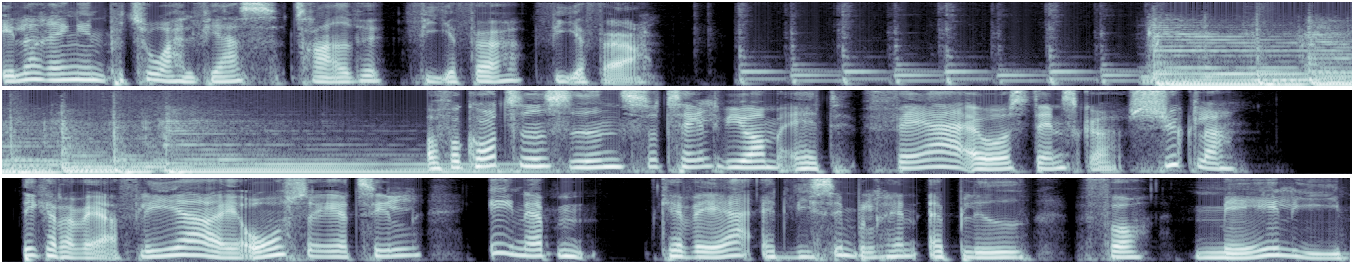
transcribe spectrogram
eller ringe ind på 72 30 44 44. Og for kort tid siden, så talte vi om, at færre af os danskere cykler. Det kan der være flere af årsager til. En af dem kan være, at vi simpelthen er blevet for malige.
